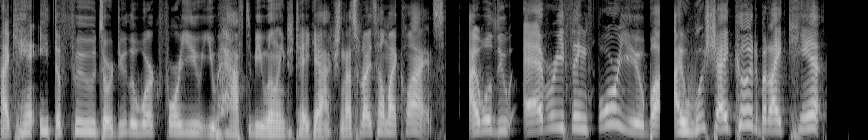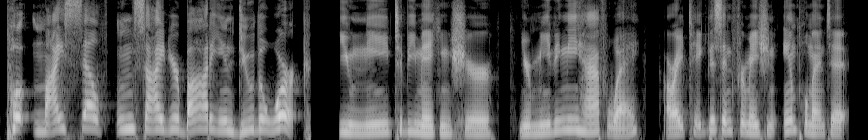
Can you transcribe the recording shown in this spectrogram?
I can't eat the foods or do the work for you. You have to be willing to take action. That's what I tell my clients. I will do everything for you, but I wish I could, but I can't put myself inside your body and do the work. You need to be making sure you're meeting me halfway. All right, take this information, implement it,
